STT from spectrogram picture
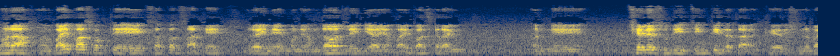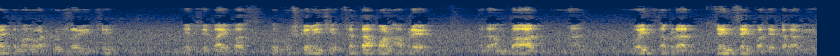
મારા બાયપાસ વખતે એક સતત સાથે રહીને મને અમદાવાદ લઈ ગયા, અહીંયા બાયપાસ કરાયું અને છેલ્લે સુધી ચિંતિત હતા કે હરિશ્ચંદ્રભાઈ, તમારું આટલું શરીર છે, એટલે બાયપાસ તો મુશ્કેલી છે. છતાં પણ આપણે અમદાવાદ વૈદ આપણા જૈન સાહેબ પાસે કરાવીએ.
